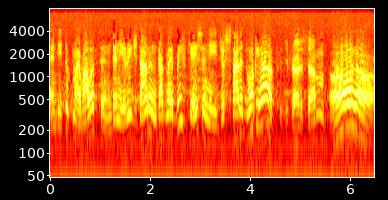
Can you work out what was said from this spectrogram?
and he took my wallet, and then he reached down and got my briefcase, and he just started walking out. Did you try to stop him? Oh, no.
